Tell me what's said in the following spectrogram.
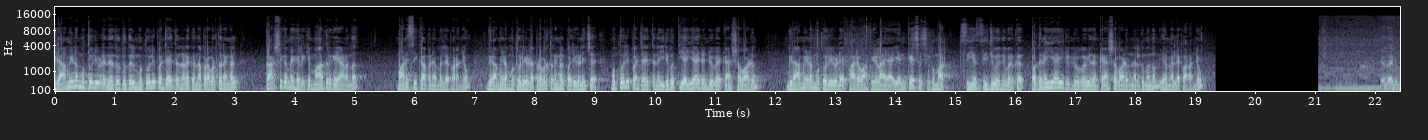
ഗ്രാമീണ മുത്തോലിയുടെ നേതൃത്വത്തിൽ മുത്തോലി പഞ്ചായത്തിൽ നടക്കുന്ന പ്രവർത്തനങ്ങൾ കാർഷിക മേഖലയ്ക്ക് മാതൃകയാണെന്ന് Mani C Kappan M L A പറഞ്ഞു. ഗ്രാമീണ മുത്തോലിയുടെ പ്രവർത്തനങ്ങൾ പരിഗണിച്ച് മുത്തോലി പഞ്ചായത്തിന് ഇരുപത്തി അയ്യായിരം രൂപ ക്യാഷ് അവാർഡും ഗ്രാമീണ മുത്തോലിയുടെ ഭാരവാഹികളായ N K Sasikumar C S Siju എന്നിവർക്ക് പതിനയ്യായിരം രൂപ വീതം ക്യാഷ് അവാർഡും നൽകുമെന്നും എം എൽ എ പറഞ്ഞു. ഏതായാലും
